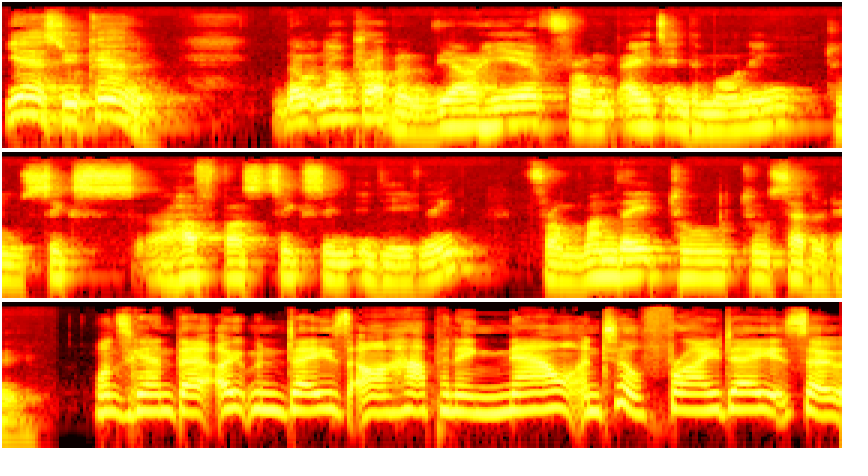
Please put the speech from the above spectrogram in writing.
Yes, you can. No, no problem. We are here from eight in the morning to six, uh, half past six in, in the evening from Monday to, to Saturday. Once again, their open days are happening now until Friday. So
